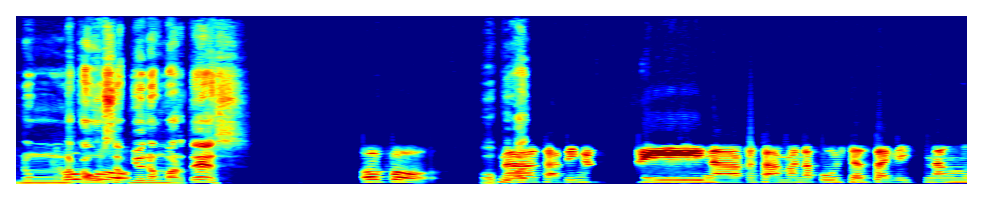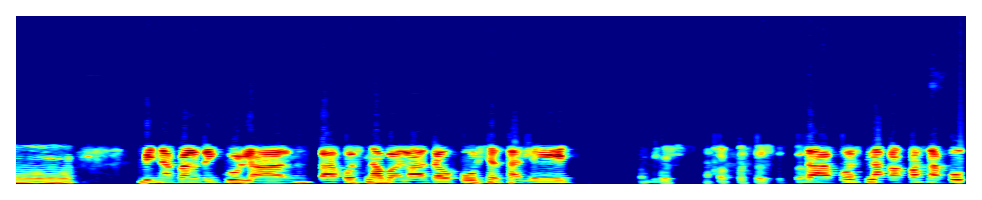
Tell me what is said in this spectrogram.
nung Opo. nakausap niyo ng Martes? Opo. Opo, Na at- sabi nga ay nakasama na po siya sa list ng binabang regular. Tapos nawala daw po siya sa list. Tapos nakapasa siya sa... Tapos nakapasa po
